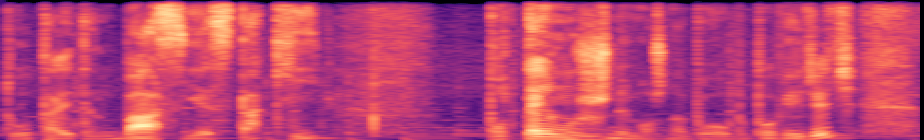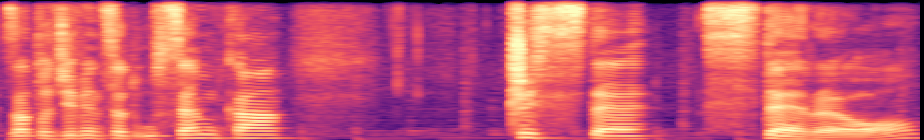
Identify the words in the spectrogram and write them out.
Tutaj ten bas jest taki potężny, można byłoby powiedzieć. Za to 908 czyste stereo,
